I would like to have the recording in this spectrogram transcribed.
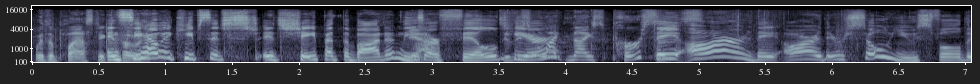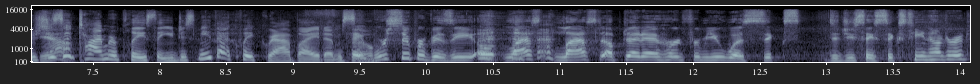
with a plastic And coating. see how it keeps its, its shape at the bottom? These yeah. are filled These here. These are like nice purses. They are, they are. They're so useful. There's yeah. just a time or place that you just need that quick grab item. So. Hey, we're super busy. Oh, last, last update I heard from you was six, did you say 1,600?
